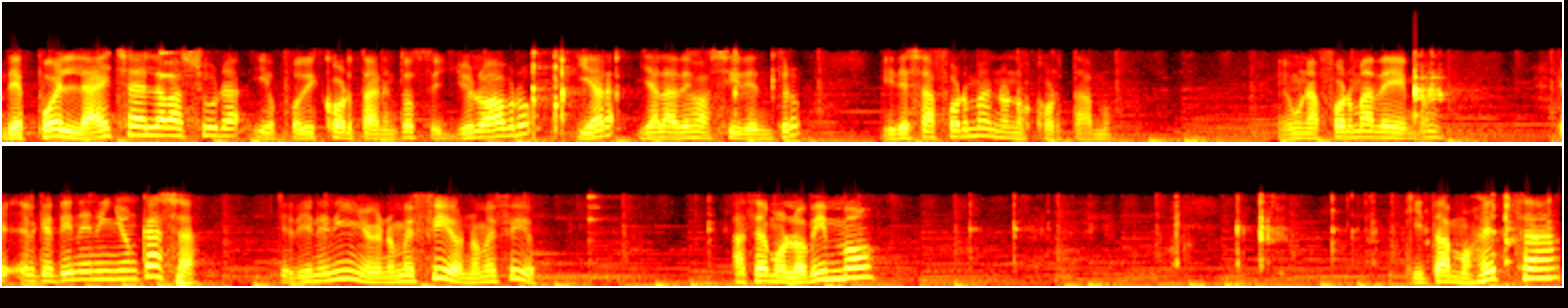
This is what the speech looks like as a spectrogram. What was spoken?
después la echas en la basura y os podéis cortar. Entonces yo lo abro y ahora ya la dejo así dentro. Y de esa forma no nos cortamos. Es una forma de... el que tiene niño en casa, que tiene niño, que no me fío, no me fío. Hacemos lo mismo. Quitamos esta.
